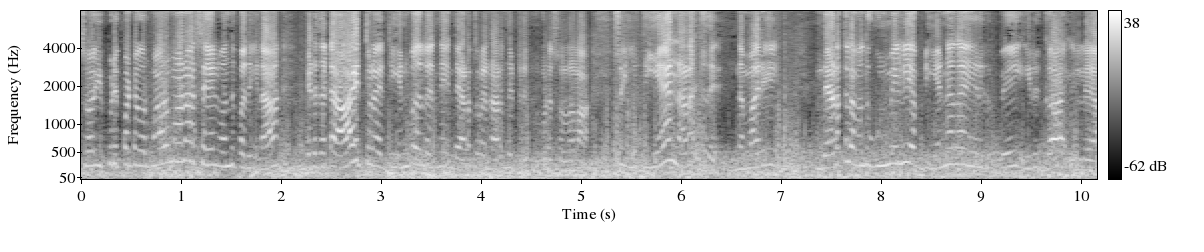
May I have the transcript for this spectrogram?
ஸோ இப்படிப்பட்ட ஒரு மர்மமான செயல் வந்து பார்த்தீங்கன்னா கிட்டத்தட்ட ஆயிரத்தி தொள்ளாயிரத்தி எண்பதுலேருந்து இந்த இடத்துல நடந்துட்டு இருக்குன்னு கூட சொல்லலாம். ஸோ இது ஏன் நடக்குது? இந்த மாதிரி இந்த இடத்துல வந்து உண்மையிலேயே அப்படி என்னதான் இருக்கு இருக்கா இல்லையா?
